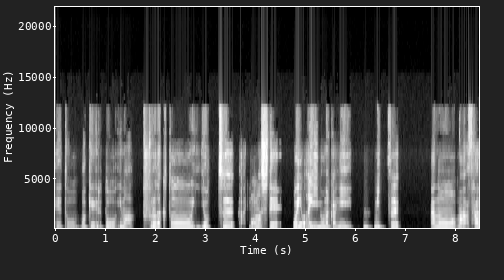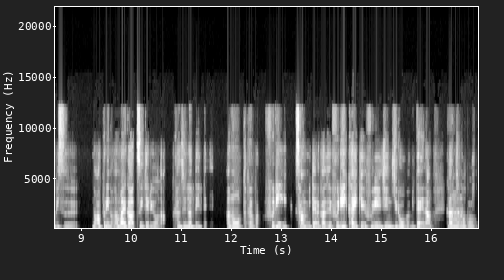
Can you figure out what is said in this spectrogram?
えっと、分けると、今、プロダクト4つありまして、お祝いの中にうん。3つ、あの、まあ、サービスのアプリの名前がついているような感じになっていて、あの、例えば、フリーさんみたいな感じで、フリー会計、フリー人事労務みたいな感じのっ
